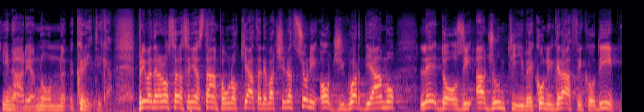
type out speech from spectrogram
in area non critica. Prima della nostra rassegna stampa un'occhiata alle vaccinazioni, oggi guardiamo le dosi aggiuntive con il grafico di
